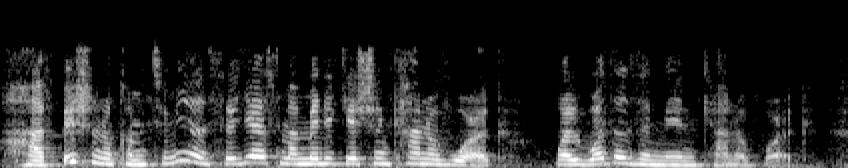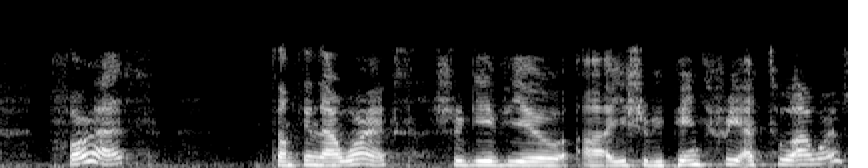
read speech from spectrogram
Have patients come to me and say, yes, my medication kind of work. Well, what does it mean kind of work? For us, something that works should give you, uh, you should be pain-free at two hours,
